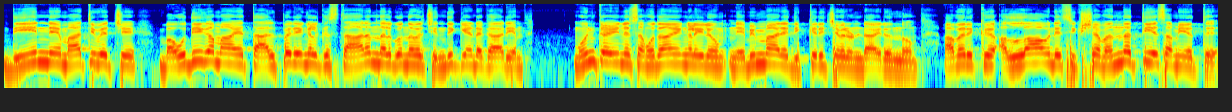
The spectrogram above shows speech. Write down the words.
ദീനിനെ മാറ്റിവെച്ച് ഭൗതികമായ താല്പര്യങ്ങൾക്ക് സ്ഥാനം നൽകുന്നവർ ചിന്തിക്കേണ്ട കാര്യം മുൻ കഴിഞ്ഞ സമുദായങ്ങളിലും നബിമാരെ ധിക്കരിച്ചവരുണ്ടായിരുന്നു. അവർക്ക് അള്ളാഹുവിന്റെ ശിക്ഷ വന്നെത്തിയ സമയത്ത്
